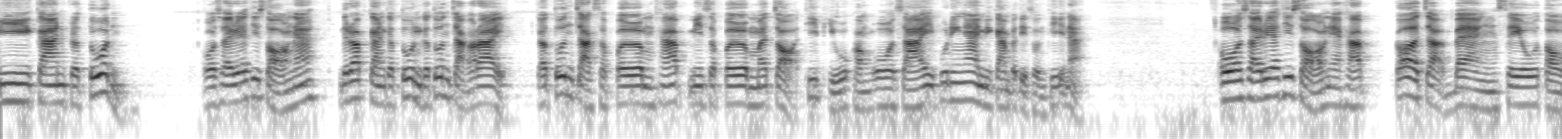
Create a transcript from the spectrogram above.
มีการกระตุ้นโอไซต์ระยะที่ 2 นะ ได้รับการกระตุ้นกระตุ้นจากอะไร กระตุ้นจากสเปิร์มครับ มีสเปิร์มมาเจาะที่ผิวของโอไซต์พูดง่ายๆมีการปฏิสนธิน่ะโอไซต์ระยะที่2เนี่ยครับ ก็จะแบ่งเซลล์ต่อ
